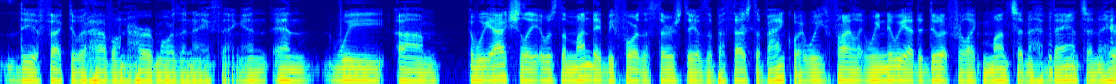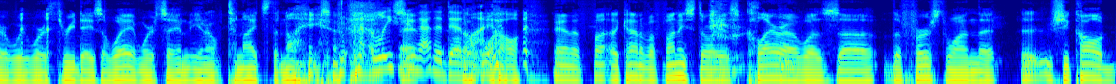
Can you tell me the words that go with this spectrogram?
the effect it would have on her more than anything, and and we um, we actually it was the Monday before the Thursday of the Bethesda banquet. We finally we knew we had to do it for like months in advance, and here we were three days away, and we're saying you know tonight's the night. At least you had a deadline. Well, and the fun, uh, kind of a funny story is Clara was uh, the first one that uh, she called.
